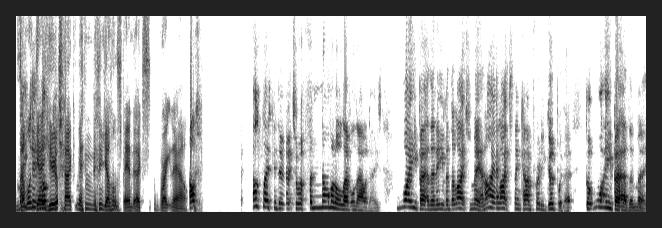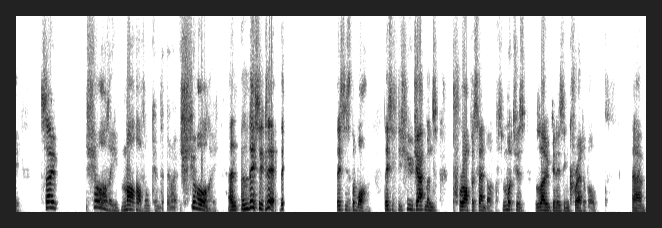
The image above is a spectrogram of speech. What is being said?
Someone get Hugh good. Jackman yellow spandex right now. Cosplayers can do it to a phenomenal level nowadays, way better than even the likes of me. And I like to think I'm pretty good with it, but way better than me. So surely Marvel can do it. Surely, and and this is it. This this is the one. This is Hugh Jackman's proper send off. As much as Logan is incredible, um,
